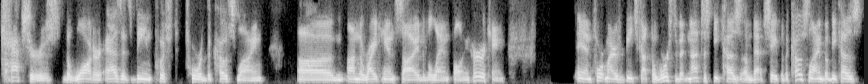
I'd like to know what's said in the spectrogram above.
captures the water as it's being pushed toward the coastline um, on the right hand side of a landfalling hurricane. And Fort Myers Beach got the worst of it, not just because of that shape of the coastline, but because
